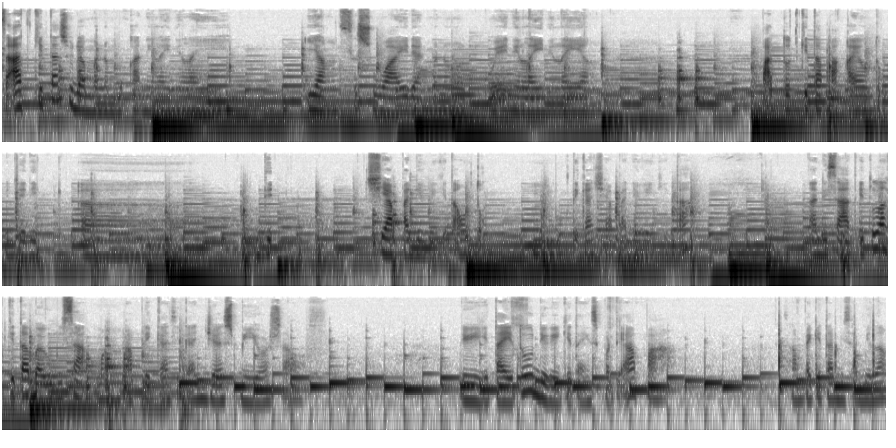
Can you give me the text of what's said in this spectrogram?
saat kita sudah menemukan nilai-nilai yang sesuai dan menurut gue nilai-nilai yang patut kita pakai untuk menjadi uh, di, siapa diri kita untuk membuktikan siapa diri kita. Nah di saat itulah kita baru bisa mengaplikasikan just be yourself. Diri kita itu diri kita yang seperti apa. Sampai kita bisa bilang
